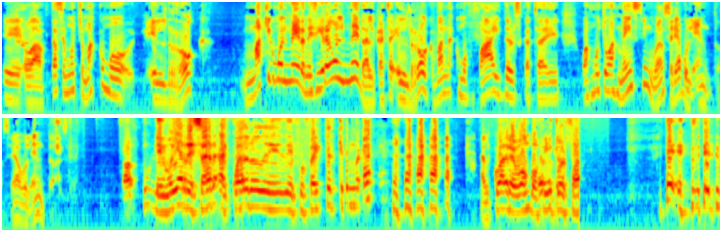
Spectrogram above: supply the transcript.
eh, o adaptase mucho más como el rock. Más que como el metal, ni siquiera como el metal, ¿cachai? El rock, bandas como Fighters, ¿cachai? O es mucho más mainstream, weón, sería pulento, sería pulento. Así. Le voy a rezar al cuadro de, de Foo Fighters que tengo acá. Al cuadro de Bombo Finger. por favor.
